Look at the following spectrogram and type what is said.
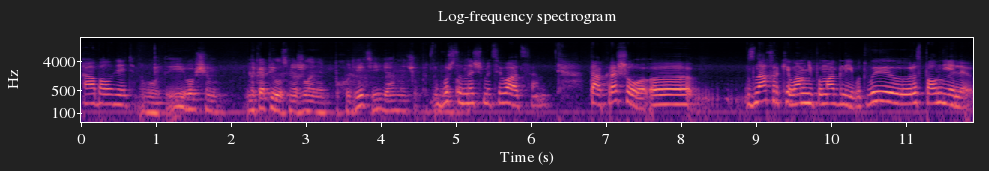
Обалдеть. Вот. И, в общем, накопилось у меня желание похудеть, и я начал Вот что значит мотивация. Так, хорошо. Знахарки вам не помогли. Вот вы располнели.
